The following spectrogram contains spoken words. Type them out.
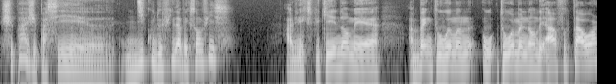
je sais pas, j'ai passé euh, 10 coups de fil avec son fils. À lui expliquer non mais euh, I bang to women, to on the Eiffel Tower,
